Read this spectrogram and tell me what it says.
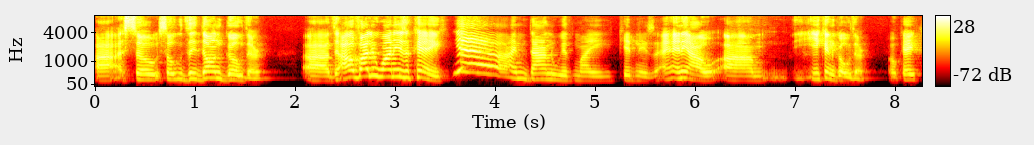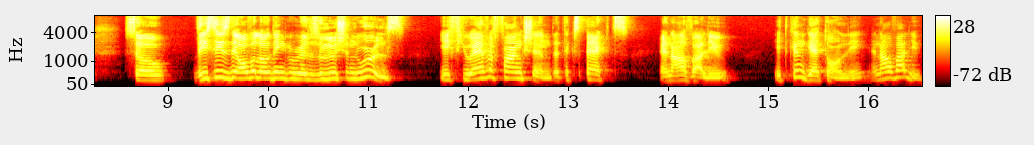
Uh, so, so they don't go there. Uh, the R value one is okay. Yeah, I'm done with my kidneys. Anyhow, um, you can go there, okay? So this is the overloading resolution rules. If you have a function that expects an R value, it can get only an R value.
